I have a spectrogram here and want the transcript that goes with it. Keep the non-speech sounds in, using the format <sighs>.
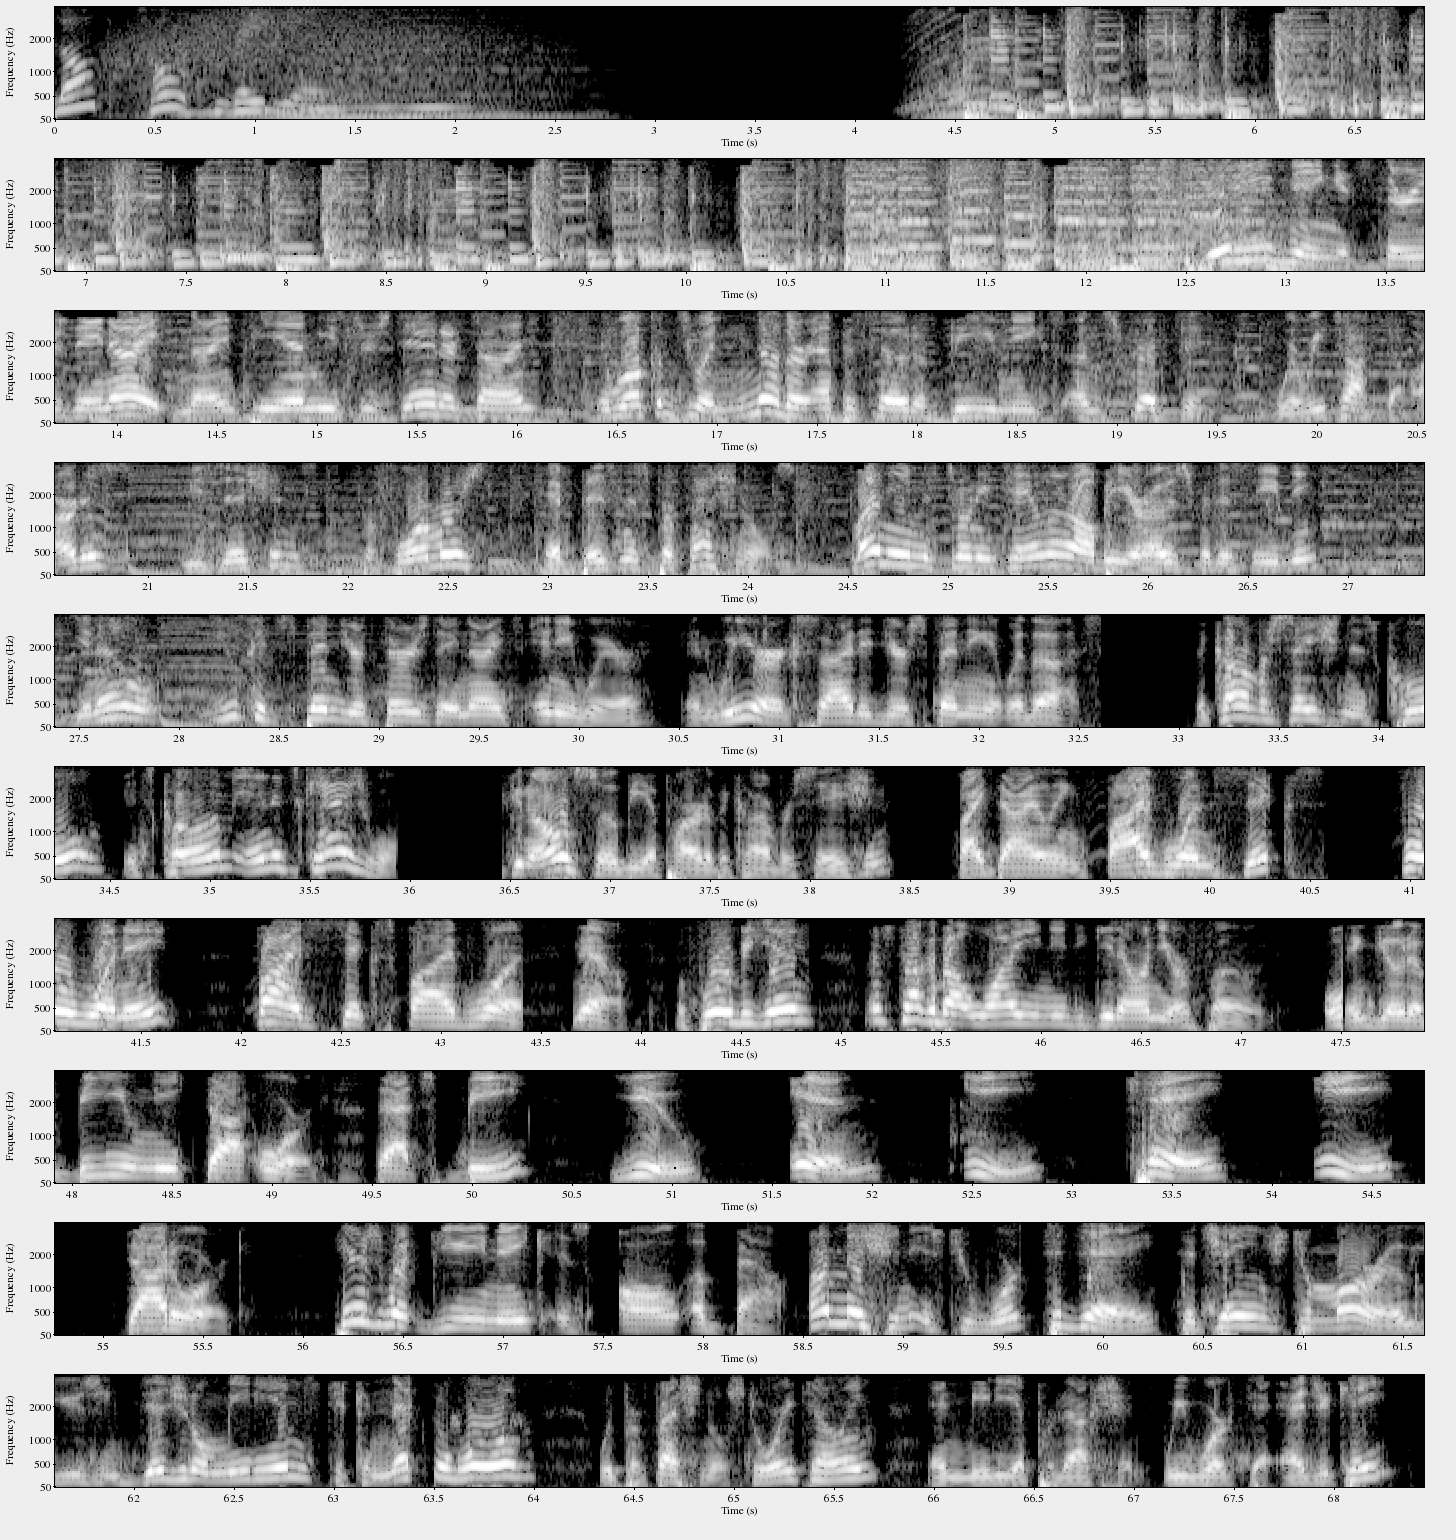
Blog Talk Radio. Good evening. It's Thursday night, 9 p.m. Eastern Standard Time, and welcome to another episode of Be Unique's Unscripted, where we talk to artists, musicians, performers, and business professionals. My name is Tony Taylor. I'll be your host for this evening. You know, you could spend your Thursday nights anywhere, and we are excited you're spending it with us. The conversation is cool, it's calm, and it's casual. You can also be a part of the conversation by dialing 516 418 5651. Now, before we begin, let's talk about why you need to get on your phone and go to beunique.org. That's B-U-N-E-K-E dot org. Here's what Be Unique is all about. Our mission is to work today to change tomorrow using digital mediums to connect the world with professional storytelling and media production. We work to educate,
